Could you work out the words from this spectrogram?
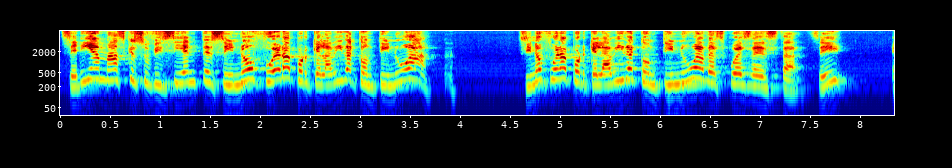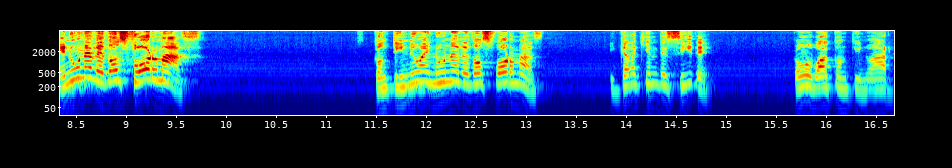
sería más que suficiente si no fuera porque la vida continúa. Si no fuera porque la vida continúa después de esta, ¿sí? En una de dos formas. Continúa en una de dos formas. Y cada quien decide cómo va a continuar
